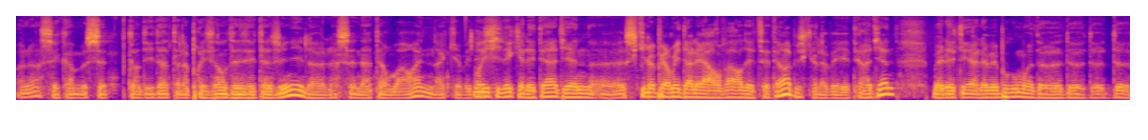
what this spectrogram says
voilà, c'est comme cette candidate à la présidence des États-Unis, la, la sénateur Warren, là, qui avait Oui. décidé qu'elle était indienne, euh, ce qui lui a permis d'aller à Harvard, etc., puisqu'elle avait été indienne, mais elle, était, elle avait beaucoup moins de, de, de, de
